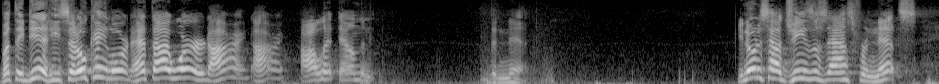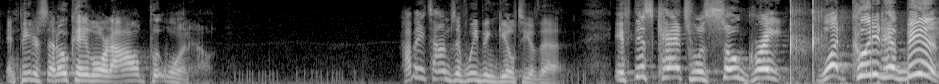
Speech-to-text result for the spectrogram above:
But they did. He said, Okay, Lord, at thy word, all right, all right, I'll let down the, the net. You notice how Jesus asked for nets, and Peter said, Okay, Lord, I'll put one out. How many times have we been guilty of that? If this catch was so great, what could it have been?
